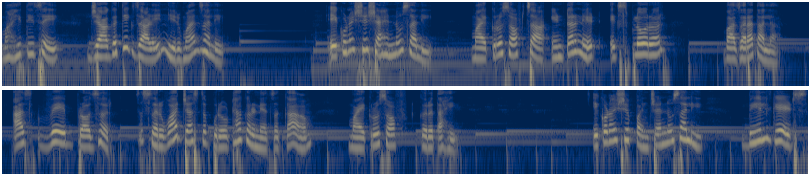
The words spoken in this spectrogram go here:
माहितीचे जागतिक जाळे निर्माण झाले. एकोणीसशे शहाण्णव साली मायक्रोसॉफ्टचा इंटरनेट एक्सप्लोरर बाजारात आला. आज वेब ब्राउझरचा सर्वात जास्त पुरवठा करण्याचं काम मायक्रोसॉफ्ट करत आहे. एकोणीसशे पंच्याण्णव साली बिल गेट्स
